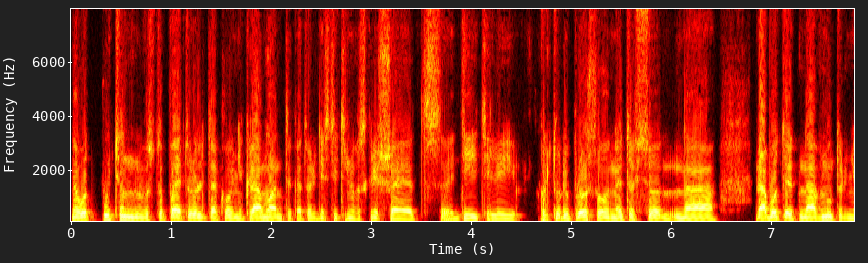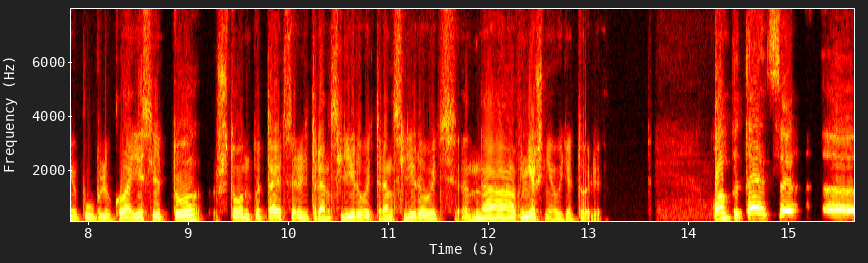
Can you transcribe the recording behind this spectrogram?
Но вот Путин выступает в роли такого некроманта, который действительно воскрешает деятелей культуры прошлого, но это все на... работает на внутреннюю публику. А если то, что он пытается ретранслировать, транслировать на внешнюю аудиторию? Он пытается э,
